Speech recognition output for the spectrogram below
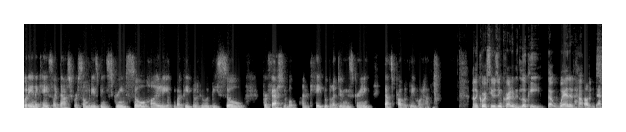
But in a case like that, where somebody's been screened so highly by people who would be so professional and capable at doing the screening, that's probably what happened. And of course, he was incredibly lucky that when it happened, oh, yeah.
